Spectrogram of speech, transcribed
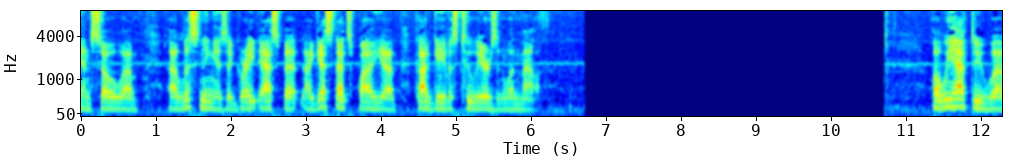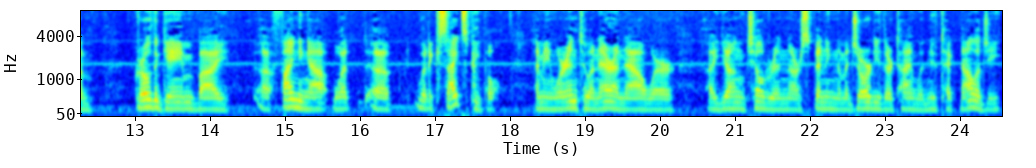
And so uh, uh, listening is a great aspect. I guess that's why uh, God gave us two ears and one mouth. Well, we have to um, grow the game by uh, finding out what uh, what excites people. I mean, we're into an era now where uh, young children are spending the majority of their time with new technology,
